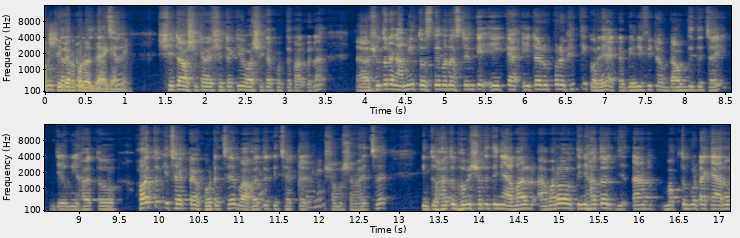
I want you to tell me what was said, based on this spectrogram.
অস্বীকার করার জায়গা নেই। সেটা অস্বীকার সেটা কেউ অস্বীকার করতে পারবে না। সুতরাং আমি তসলিমা নাসরিনকে এই এইটার উপরে ভিত্তি করে একটা বেনিফিট অফ ডাউট দিতে চাই যে উনি হয়তো হয়তো কিছু একটা ঘটেছে বা হয়তো কিছু একটা সমস্যা হয়েছে। কিন্তু হয়তো ভবিষ্যতে তিনি আবার আবারও তিনি হয়তো তার বক্তব্যটাকে আরও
